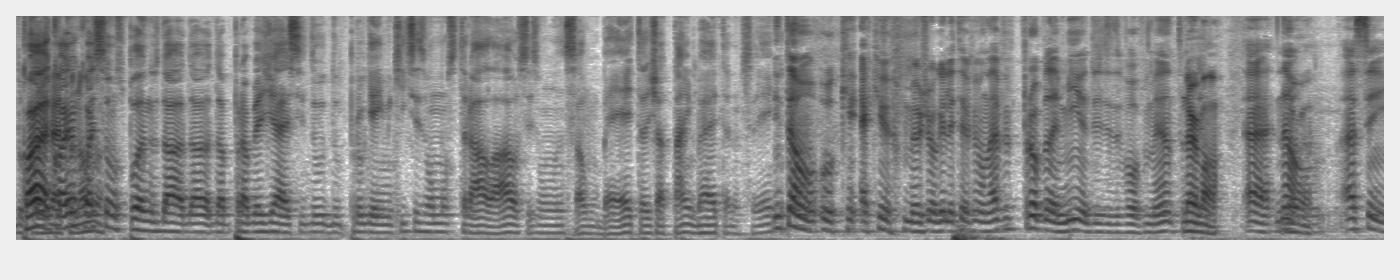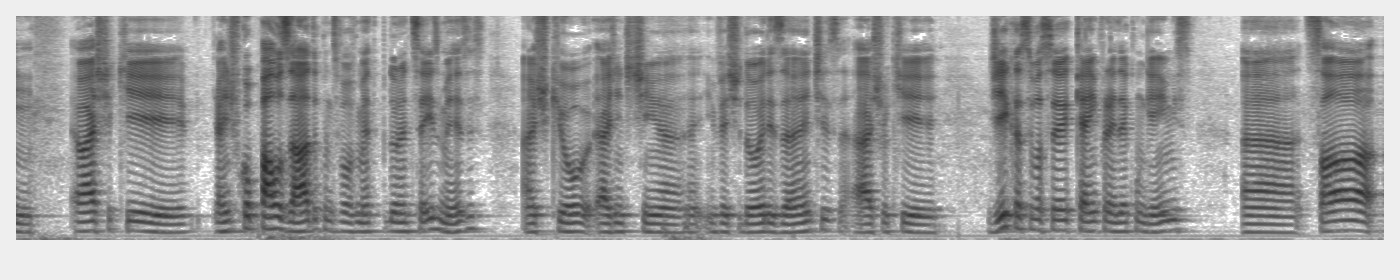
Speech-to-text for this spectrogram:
Do Qual é- projeto qual é- novo? quais são os planos da, da, da, pra BGS do, do, pro game? O que, que vocês vão mostrar lá? Vocês vão lançar um beta? Já tá em beta, não sei. Então, o que, é que o meu jogo ele teve um leve probleminha de desenvolvimento. Normal. É, não, Normal. assim, eu acho que a gente ficou pausado com o desenvolvimento durante seis meses. Acho que a gente tinha investidores antes. Acho que, dica se você quer empreender com games, ah, só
